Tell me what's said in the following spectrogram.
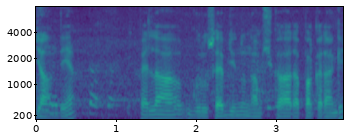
ਜਾਣਦੇ ਆ। ਪਹਿਲਾਂ ਗੁਰੂ ਸਾਹਿਬ ਜੀ ਨੂੰ ਨਮਸਕਾਰ ਆਪਾਂ ਕਰਾਂਗੇ।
